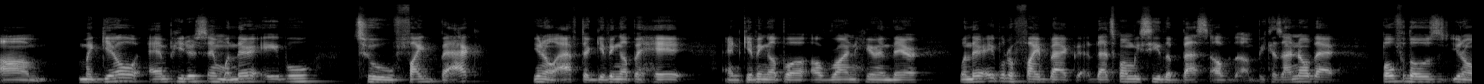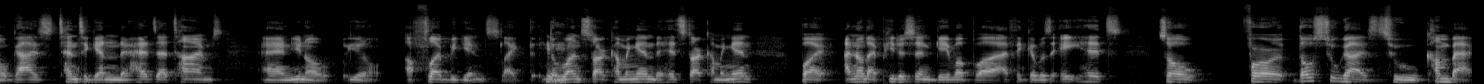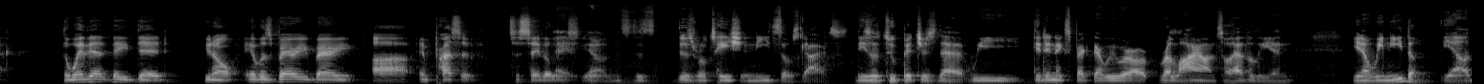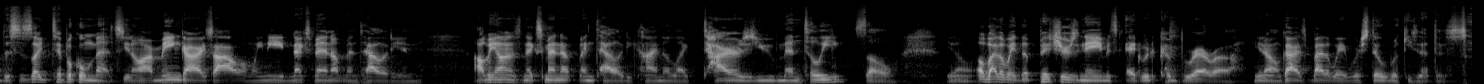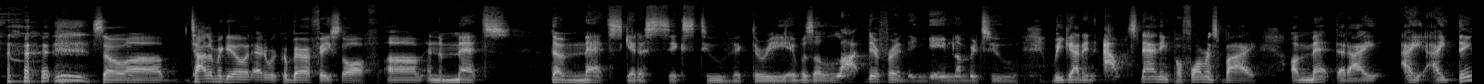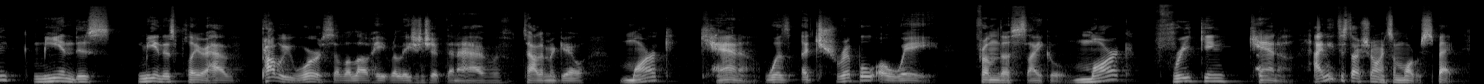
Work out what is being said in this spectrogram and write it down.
Um, Megill and Peterson, when they're able to fight back, you know, after giving up a hit and giving up a, a run here and there, when they're able to fight back, that's when we see the best of them. Because I know that both of those, you know, guys tend to get in their heads at times, and you know, you know, a flood begins. Like the, the runs start coming in, the hits start coming in. But I know that Peterson gave up, uh, I think it was eight hits. So for those two guys to come back the way that they did, you know, it was very, very uh, impressive to say the least. You know, this, this, this rotation needs those guys. These are two pitchers that we didn't expect that we would rely on so heavily, and you know, we need them. You know, this is like typical Mets. You know, our main guys out, and we need next man up mentality. And I'll be honest, next man up mentality kind of like tires you mentally. So, you know, oh, by the way, the pitcher's name is Edward Cabrera. You know, guys, by the way, we're still rookies at this. so, uh, Tylor Megill and Edward Cabrera faced off, um, and the Mets. The Mets get a 6 2 victory. It was a lot different in game number two. We got an outstanding performance by a Met that I, I, I think me and this me and this player have probably worse of a love hate relationship than I have with Tylor Megill. Mark Canha was a triple away from the cycle. Mark freaking Canha. I need to start showing some more respect.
